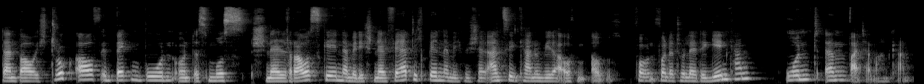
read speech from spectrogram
dann baue ich Druck auf im Beckenboden und es muss schnell rausgehen, damit ich schnell fertig bin, damit ich mich schnell anziehen kann und wieder auf, auf, von, von der Toilette gehen kann und ähm, weitermachen kann.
